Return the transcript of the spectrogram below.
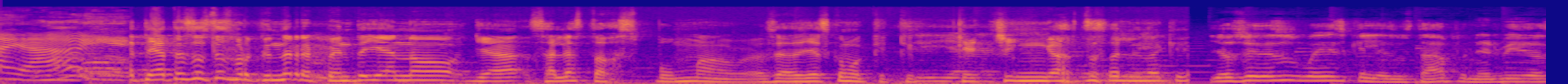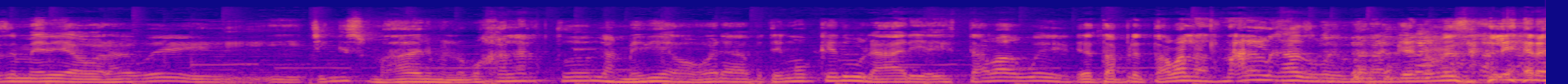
Ay, ay. Ya te asustas porque de repente ya no, ya sale hasta espuma, güey. O sea, ya es como que, que, Sí, ya. qué chingado está saliendo aquí. Yo soy de esos güeyes que les gustaba poner videos de media hora, güey. Y chingue su madre, me lo voy a jalar toda la media hora. Tengo que durar. Y ahí estaba, güey. Y hasta apretaba las nalgas, güey, para que no me saliera.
